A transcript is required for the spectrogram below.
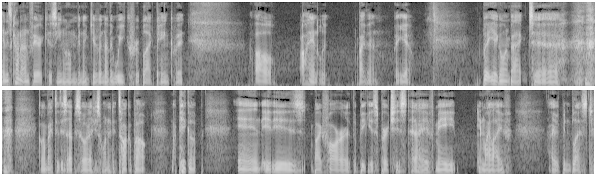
And it's kind of unfair because, you know, I'm going to give another week for Blackpink, but I'll, I'll handle it by then. But yeah. But yeah, going back to uh, going back to this episode, I just wanted to talk about my pickup and it is by far the biggest purchase that I have made in my life. I've been blessed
